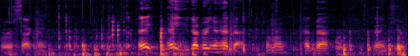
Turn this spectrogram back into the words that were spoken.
for a second. Hey, hey, you got to bring your head back. Come on, head back. Thank you.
